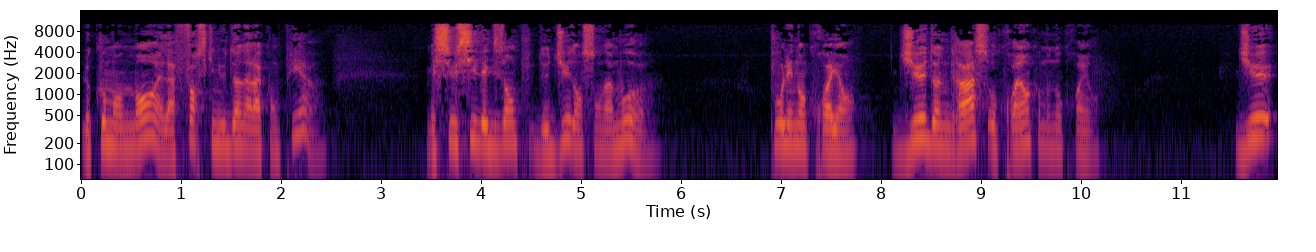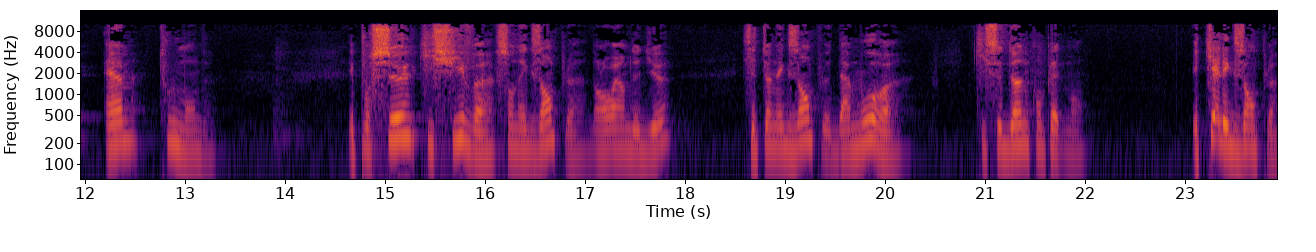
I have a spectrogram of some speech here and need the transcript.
le commandement et la force qu'il nous donne à l'accomplir, mais c'est aussi l'exemple de Dieu dans son amour pour les non-croyants. Dieu donne grâce aux croyants comme aux non-croyants. Dieu aime tout le monde. Et pour ceux qui suivent son exemple dans le royaume de Dieu, c'est un exemple d'amour qui se donne complètement. Et quel exemple?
